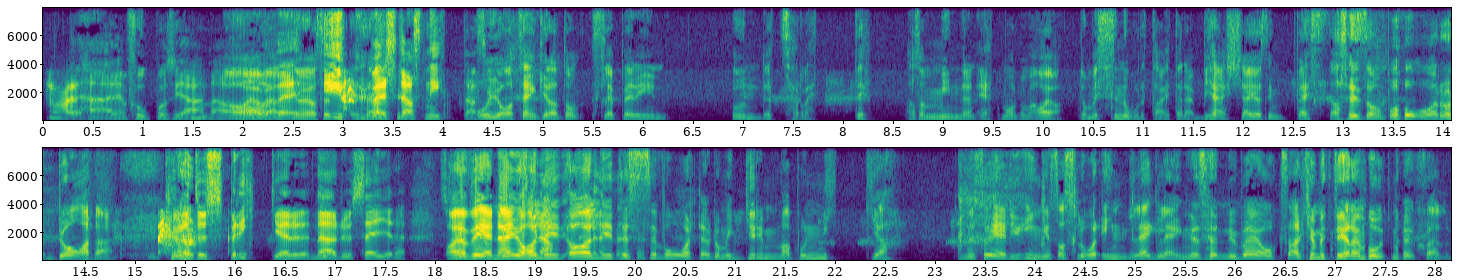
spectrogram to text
Nej. Det här är en fotbollshjärna ja, av jag sett... yppersta snitt alltså. Och jag tänker att de släpper in under 30. Alltså mindre än ett mål på match. Ja, ja, de är snortajta där. Bjärsa gör sin bästa säsong på år och dag där. Kul att du spricker när du säger det. Spricker ja, jag vet. Nej, jag har, li jag har lite svårt där. De är grymma på att nicka. Men så är det ju ingen som slår inlägg längre, så nu börjar jag också argumentera emot mig själv.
